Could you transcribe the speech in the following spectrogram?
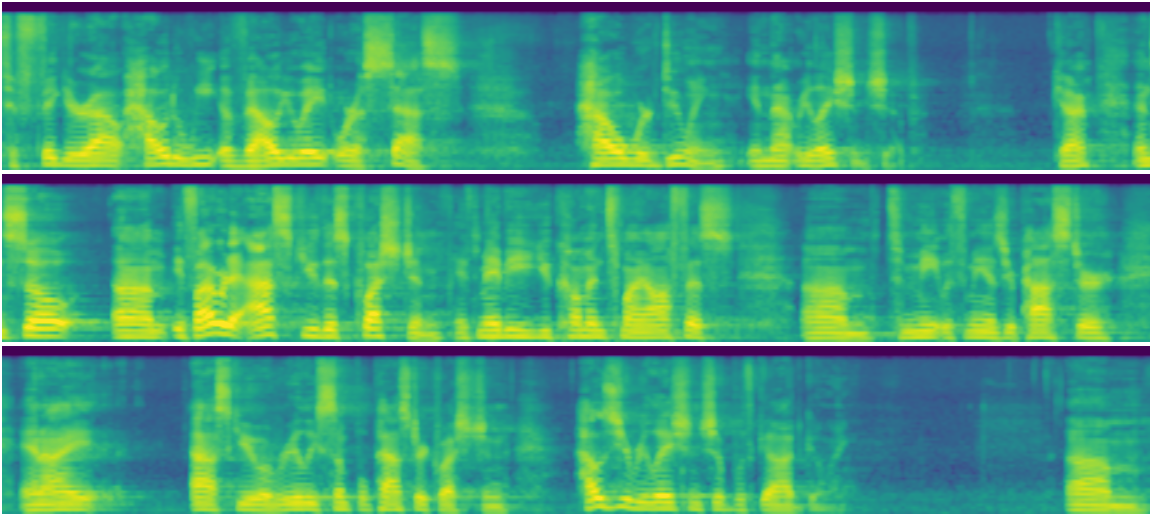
to figure out how do we evaluate or assess how we're doing in that relationship. Okay? And so, um, if I were to ask you this question, if maybe you come into my office um, to meet with me as your pastor, and I ask you a really simple pastor question How's your relationship with God going? Um,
